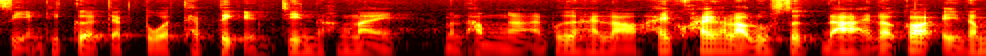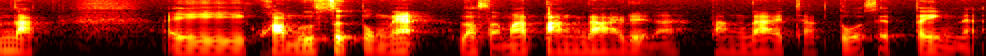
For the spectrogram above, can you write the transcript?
เสียงที่เกิดจากตัว Taptic Engine ข้างใน มันทำงานเพื่อให้เราให้ให้เรารู้สึกได้ แล้วก็ไอ้น้ำหนักไอ้ความรู้สึกตรงเนี้ยเราสามารถตั้งได้ด้วยนะ ตั้งได้จากตัว Setting เนี่ย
